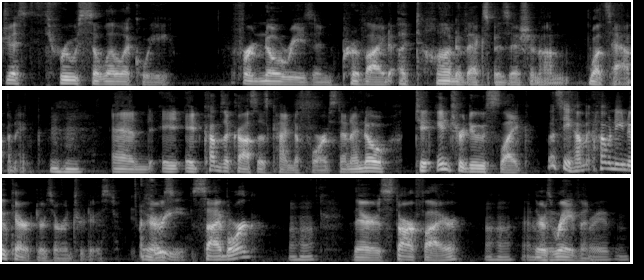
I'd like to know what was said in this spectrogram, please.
just through soliloquy for no reason provide a ton of exposition on what's happening mm-hmm. and it, it comes across as kind of forced. And I know to introduce like let's see how many, how many new characters are introduced. There's Three. Cyborg. Uh-huh. There's Starfire, Uh-huh. There's Raven. Raven.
